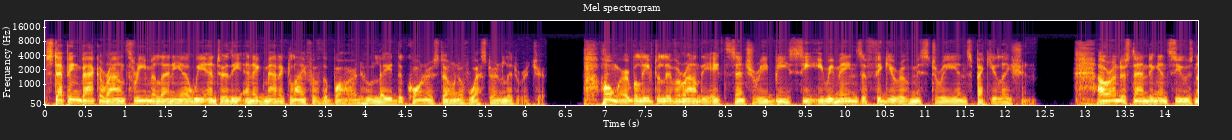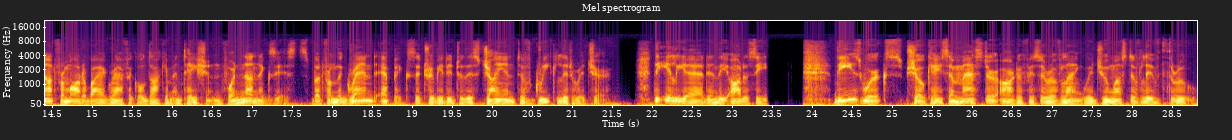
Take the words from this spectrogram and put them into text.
Stepping back around three millennia, we enter the enigmatic life of the bard who laid the cornerstone of Western literature. Homer, believed to live around the eighth century B.C., remains a figure of mystery and speculation. Our understanding ensues not from autobiographical documentation, for none exists, but from the grand epics attributed to this giant of Greek literature, the Iliad and the Odyssey. These works showcase a master artificer of language who must have lived through,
